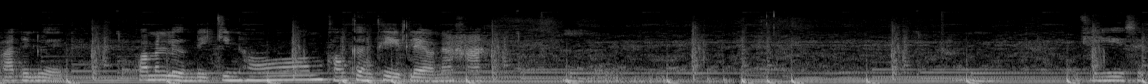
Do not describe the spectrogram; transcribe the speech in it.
พัดเรื่อยๆพอมันเริ่มได้กลินหอมของเครื่องเทศแล้วนะคะ เคเสร็จ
